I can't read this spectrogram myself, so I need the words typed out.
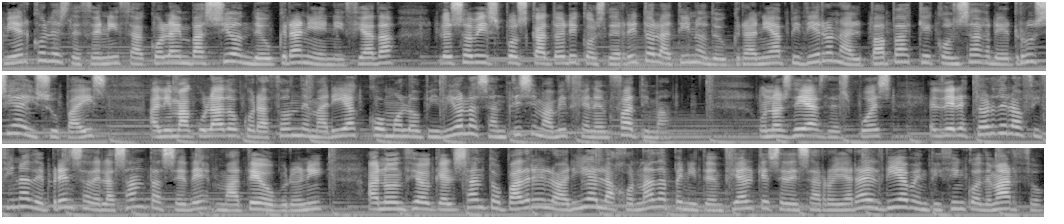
miércoles de ceniza, con la invasión de Ucrania iniciada, los obispos católicos de rito latino de Ucrania pidieron al Papa que consagre Rusia y su país al Inmaculado Corazón de María como lo pidió la Santísima Virgen en Fátima. Unos días después, el director de la oficina de prensa de la Santa Sede, Mateo Bruni, anunció que el Santo Padre lo haría en la jornada penitencial que se desarrollará el día 25 de marzo,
